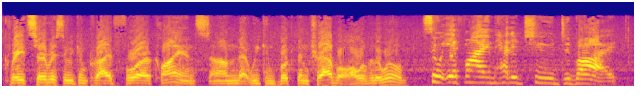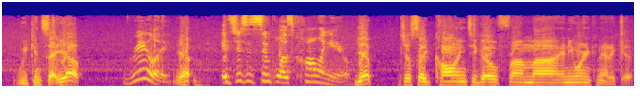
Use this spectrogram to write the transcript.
great service that we can provide for our clients um, that we can book them travel all over the world. So if I'm headed to Dubai, We can set you up. really? Yep. It's just as simple as calling you. Yep. Just like calling to go from uh, anywhere in Connecticut.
